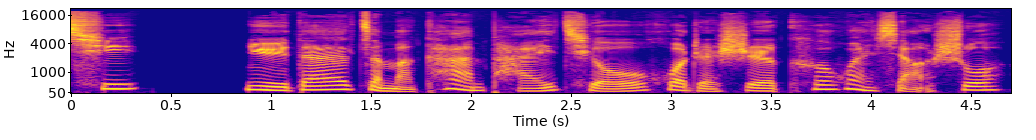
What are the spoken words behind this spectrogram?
七，女的怎么看排球或者是科幻小说？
